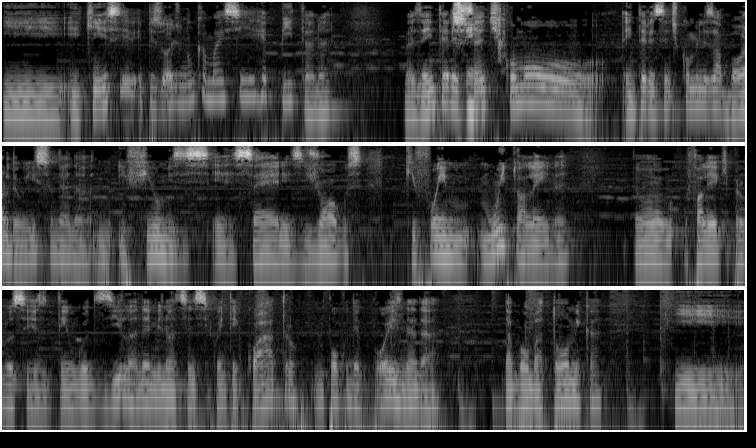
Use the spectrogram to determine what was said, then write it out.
E, e que esse episódio nunca mais se repita, né? Mas é interessante Sim. como é interessante como eles abordam isso, né, na, em filmes, e, séries e jogos que foi muito além, né? Então eu falei aqui para vocês, tem o Godzilla, né, 1954, um pouco depois, né, da, da bomba atômica e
